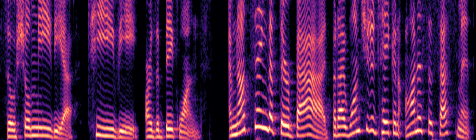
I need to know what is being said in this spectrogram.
Social media, TV are the big ones. I'm not saying that they're bad, but I want you to take an honest assessment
